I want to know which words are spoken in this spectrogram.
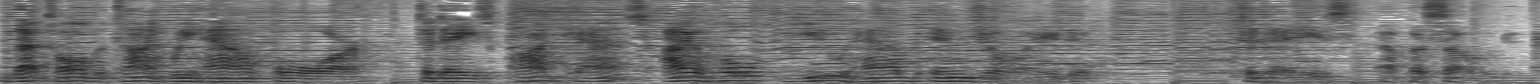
that's all the time we have for today's podcast. I hope you have enjoyed today's episode.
